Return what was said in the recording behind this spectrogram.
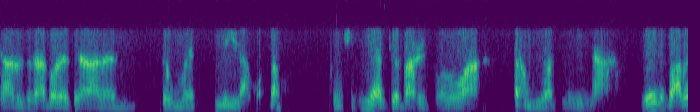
သားတို့စကားပေါ်တဲ့ဆရာလည်းတုံမဲနေတာပေါ့နော်ကိုရှိရကြပါရီပေါ်တော့တောင်းပြီးတော့နေတာဒီဘာပဲ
